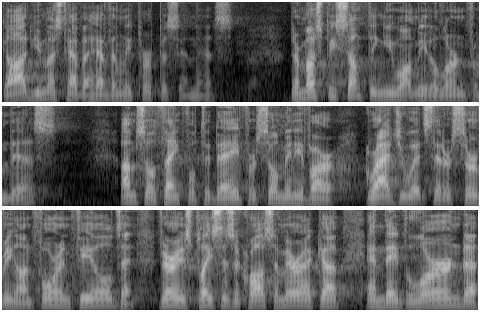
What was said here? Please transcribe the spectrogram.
God, you must have a heavenly purpose in this. There must be something you want me to learn from this. I'm so thankful today for so many of our graduates that are serving on foreign fields and various places across America, and they've learned uh,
